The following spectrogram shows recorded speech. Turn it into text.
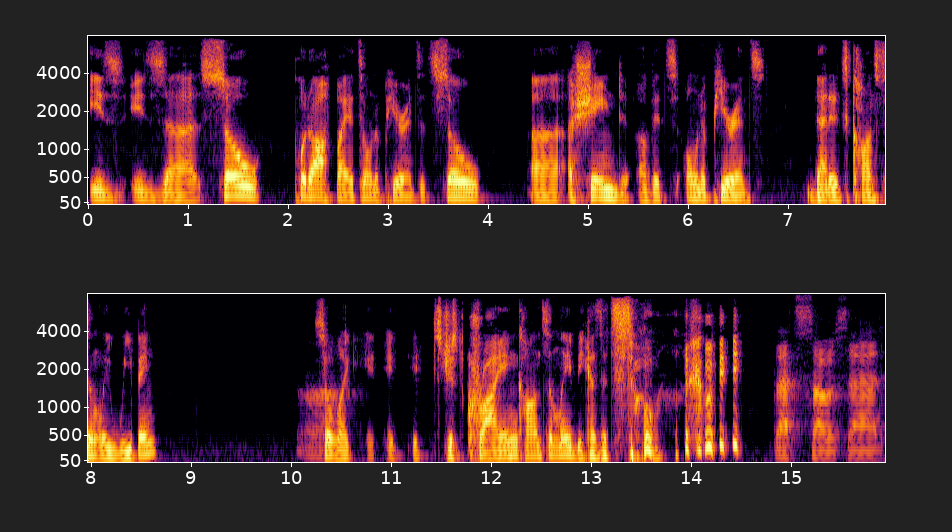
is is uh, so put off by its own appearance. It's so uh, ashamed of its own appearance that it's constantly weeping. So like it, it it's just crying constantly because it's so ugly. That's so sad.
